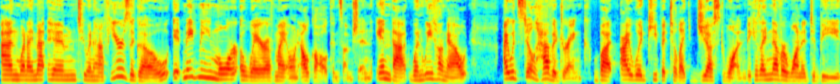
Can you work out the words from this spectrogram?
And when I met him two and a half years ago, it made me more aware of my own alcohol consumption in that when we hung out, I would still have a drink, but I would keep it to like just one because I never wanted to be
